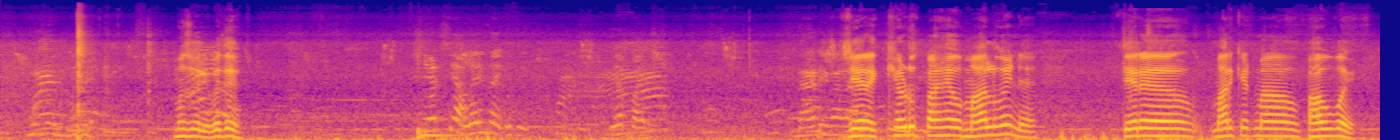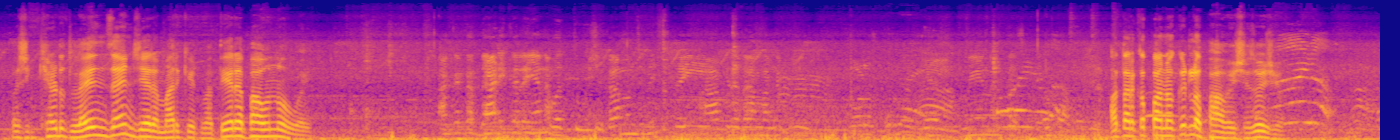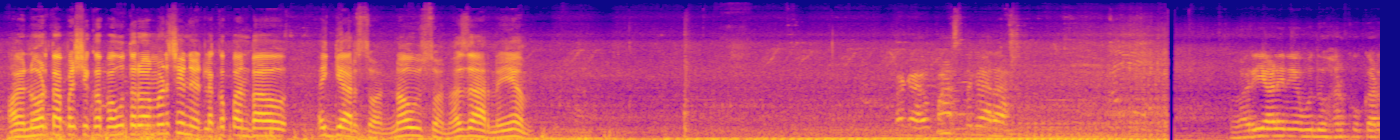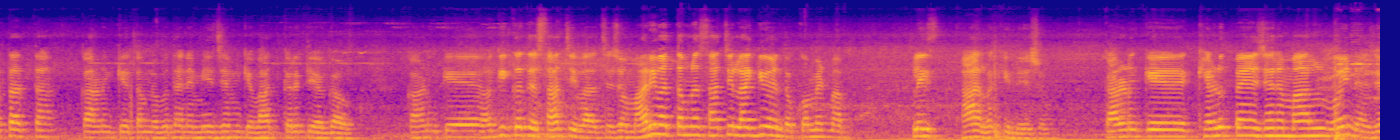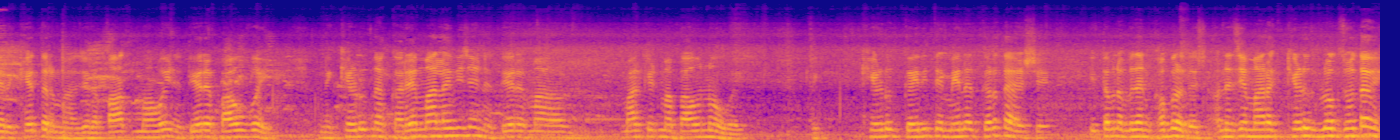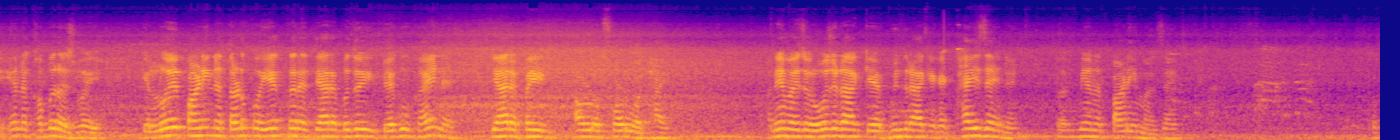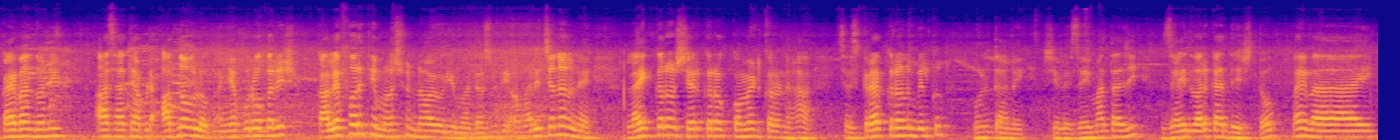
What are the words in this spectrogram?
મજૂરી વધે? જ્યારે ખેડૂત પાસે માલ હોય ને ત્યારે માર્કેટમાં ભાવ હોય પછી ખેડૂત લઈને જાય ને જ્યારે માર્કેટમાં ત્યારે ભાવ ન હોય. અત્યારે કપાનો કેટલો ભાવ હશે જોઈજો. હવે નોરતા પછી કપા ઉતરવા મળશે ને એટલે કપાનો ભાવ અગિયારસો નવસો ને હજાર ને એમ. પાંચ ટકા વરિયાળી ને એવું બધું હરખું કરતા જ હતા કારણ કે તમને બધાને મેં જેમ કે વાત કરી હતી અગાઉ. કારણ કે હકીકતે સાચી વાત છે. જો મારી વાત તમને સાચી લાગી હોય ને તો કોમેન્ટમાં પ્લીઝ હા લખી દેશો કારણ કે ખેડૂત પાસે જ્યારે માલ હોય ને, જ્યારે ખેતરમાં, જ્યારે પાકમાં હોય ને, ત્યારે ભાવ હોય. અને ખેડૂતના ઘરે માલ આવી જાય ને, ત્યારે માર્કેટમાં ભાવ ન હોય. ખેડૂત કઈ રીતે મહેનત કરતા હશે? એ તમને બધાને ખબર જ હશે. અને જે મારા ખેડૂત બ્લોગ જોતા હોય, એને ખબર જ હોય કે લોહી પાણીને તડકો એક કરે ત્યારે બધું ભેગું ખાય ને, ત્યારે ભાઈ આવડો ફોડવો થાય. અને એમાં જો રોજડા કે ભૂંદરા કે કંઈક ખાઈ જાય ને, તો મહેનત પાણીમાં જાય. તો કાંઈ વાંધો નહીં. આ સાથે આપણે આજનો વ્લોગ અહીંયા પૂરો કરીશ. કાલે ફરીથી મળશું નવા વિડીયોમાં. ત્યાં સુધી અમારી ચેનલને લાઈક કરો શેર કરો કોમેન્ટ કરો ને હા. સબસ્ક્રાઇબ કરવાનું બિલકુલ ભૂલતા નહીં. છેલ્લે જય માતાજી જય દ્વારકાધીશ તો બાય બાય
